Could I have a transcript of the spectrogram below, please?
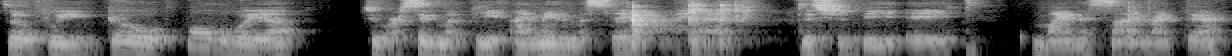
So if we go all the way up to our sigma p, I made a mistake. I had, this should be a minus sign right there.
